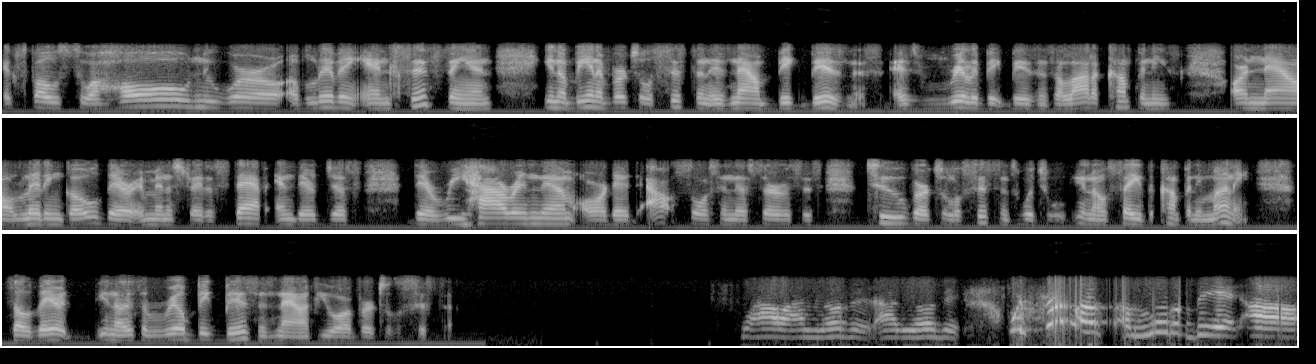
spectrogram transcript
exposed to a whole new world of living. And since then, you know, being a virtual assistant is now big business. It's really big business. A lot of companies are now letting go their administrative staff and they're just they're rehiring them or they're outsourcing their services to virtual assistants, which will, you know, save the company money. So they're you know, it's a real big business now if you are a virtual assistant. Wow, I love it. I love it. Well, tell us a little bit, uh,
